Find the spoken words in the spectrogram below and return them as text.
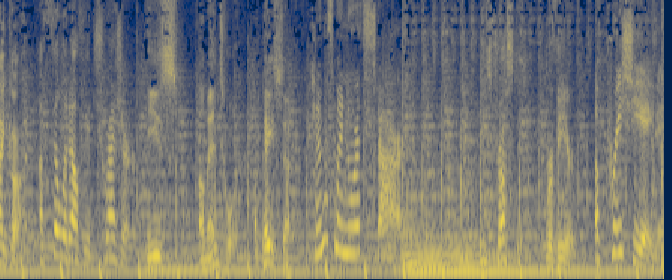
Icon. A Philadelphia treasure. He's a mentor, a pace setter. Jim is my North Star. He's trusted, revered, appreciated.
